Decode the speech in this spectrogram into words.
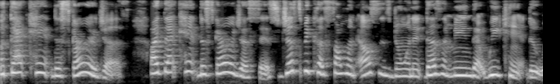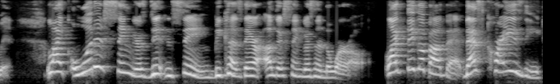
But that can't discourage us. Like, that can't discourage us, sis. Just because someone else is doing it doesn't mean that we can't do it. Like, what if singers didn't sing because there are other singers in the world? Like, think about that. That's crazy.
